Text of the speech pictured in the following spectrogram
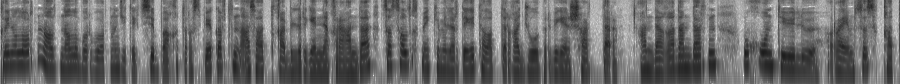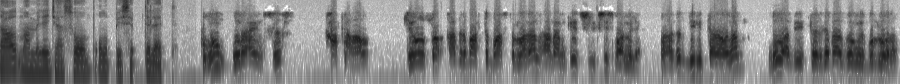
Кыйноолордун алдын алуу борборунун жетекчиси бакыт рысбековдун азаттыкка билдиргенине караганда социалдык мекемелердеги талаптарга жооп бербеген шарттар. Андагы адамдардын укугун тебелүү ырайымсыз катаал мамиле жасоо болуп эсептелет. Бул ырайымсыз катаал же болбосо кадыр башты бастырлаган адамгерчиликсиз мамиле. Азыр бийлик тарабынан бул объектилерге дагы көңүл бурулуп атат.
